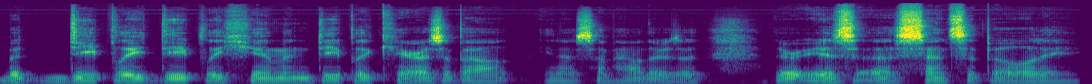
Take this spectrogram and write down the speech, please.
but deeply, deeply human, deeply cares about. You know, somehow there's a there is a sensibility,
